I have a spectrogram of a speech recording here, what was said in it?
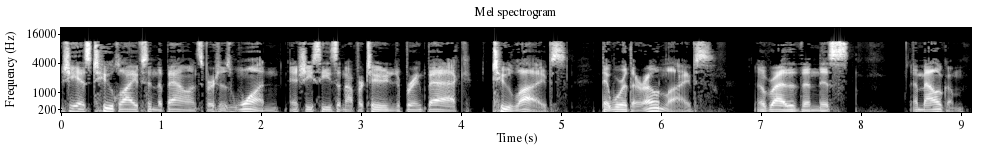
she has two lives in the balance versus one, and she sees an opportunity to bring back two lives that were their own lives uh, rather than this amalgam.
